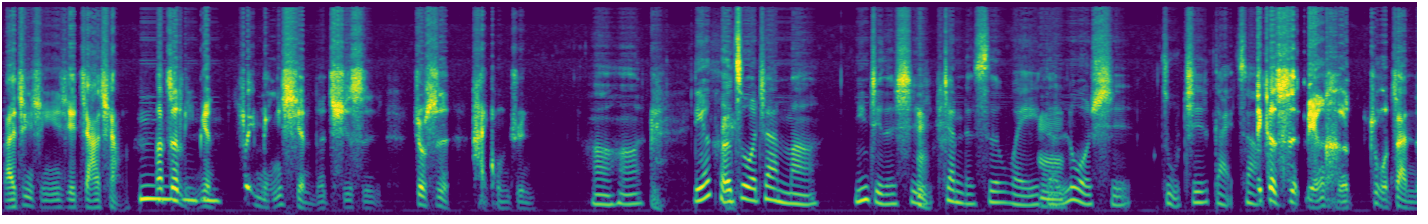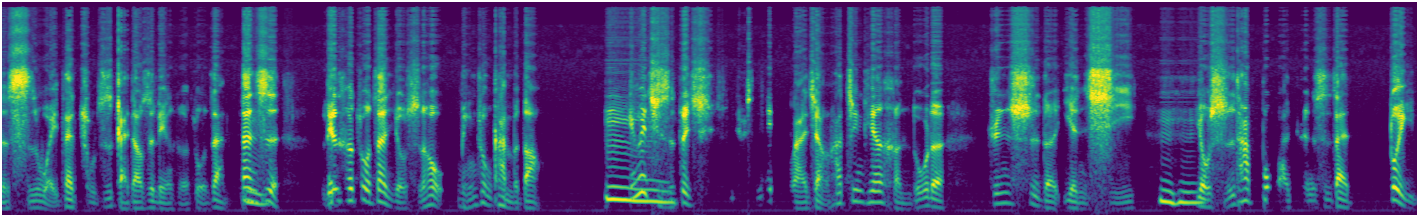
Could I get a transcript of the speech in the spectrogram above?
来进行一些加强。那这里面最明显的其实就是海空军。啊哈，联合作战吗？您指的是这样的思维的落实？组织改造，一个是联合作战的思维，在组织改造是联合作战，但是联合作战有时候民众看不到，嗯，因为其实对习近平来讲，他今天很多的军事的演习，嗯哼，有时他不完全是在对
